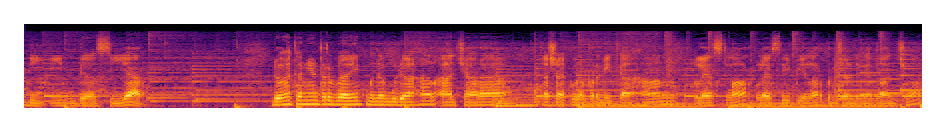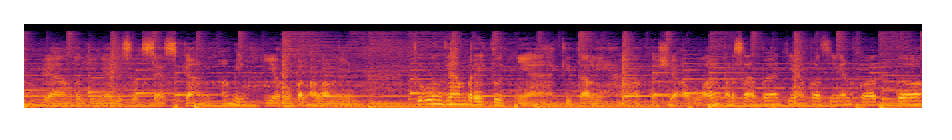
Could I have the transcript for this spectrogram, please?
di Indosiar. Doakan yang terbaik, mudah-mudahan acara tasyakuran pernikahan Leslar, Lesti Pilar berjalan dengan lancar dan tentunya disukseskan. Amin. Ya Rabbal Alamin. Keunggahan berikutnya, kita lihat, Masya Allah, persahabat ya, postingan foto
